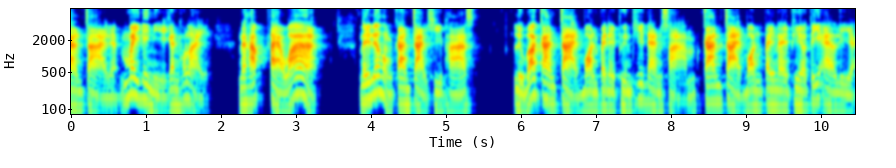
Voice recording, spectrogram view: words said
การจ่ายเนี่ยไม่ได้หนีกันเท่าไหร่นะครับแต่ว่าในเรื่องของการจ่ายคีย์พาส หรือว่าการจ่ายบอลไปในพื้นที่แดน 3 การจ่ายบอลไปใน penalty area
